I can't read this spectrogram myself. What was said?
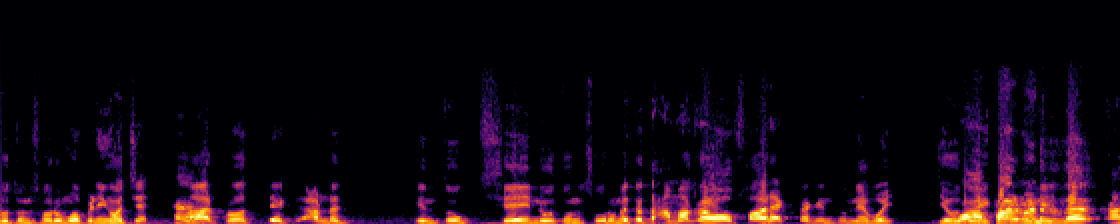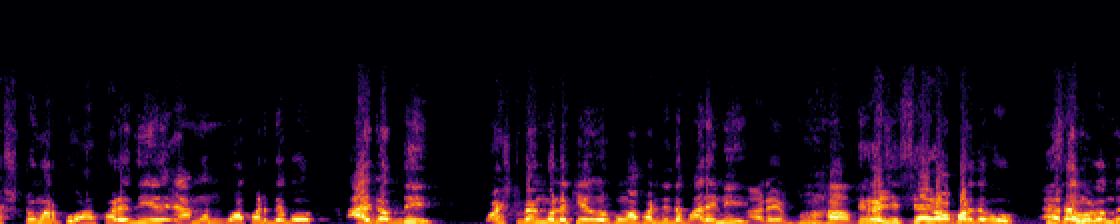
নতুন শোরুম ওপেনিং হচ্ছে। হ্যাঁ। আর প্রত্যেক আমরা কিন্তু সেই নতুন শোরুমে তো ধামাকা অফার একটা কিন্তু নেবই যেহেতু অফার মানে কাস্টমার কো অফারে দিয়ে এমন অফার দেবো আজ অব্দি ওয়েস্ট বেঙ্গলে কেউ এরকম অফার দিতে পারেনি। আরে ঠিক আছে সেই অফার দেবো। কিষান বন্ধু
